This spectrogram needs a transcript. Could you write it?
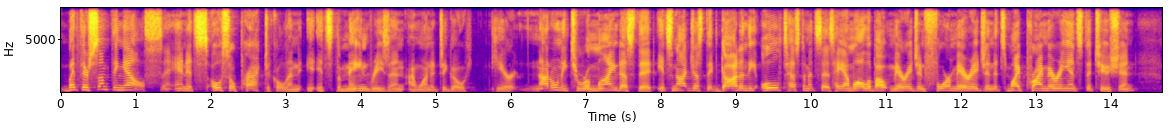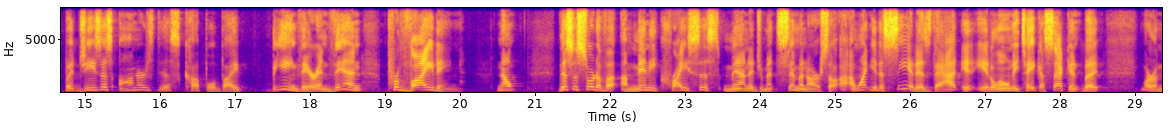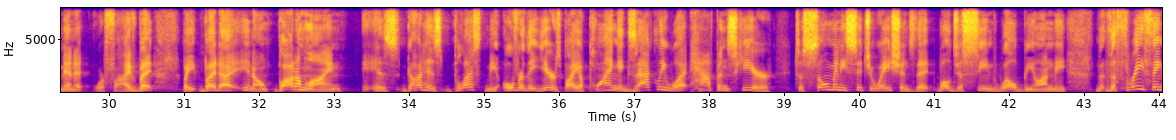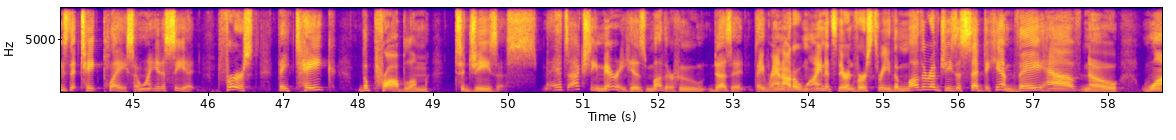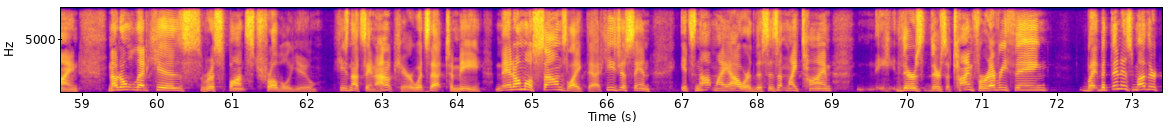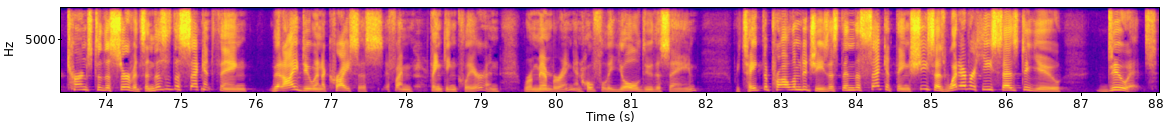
But there's something else, and it's oh also practical, and it's the main reason I wanted to go here. Not only to remind us that it's not just that God in the Old Testament says, hey, I'm all about marriage and for marriage, and it's my primary institution, but Jesus honors this couple by being there and then providing. Now, this is sort of a, a, mini crisis management seminar. So I, I want you to see it as that. It, will only take a second, but or a minute or five. But but but uh, you know, bottom line is God has blessed me over the years by applying exactly what happens here to so many situations that well just seemed well beyond me. The, the three things that take place, I want you to see it. First, they take the problem to Jesus. It's actually Mary, his mother, who does it. They ran out of wine. It's there in verse 3. The mother of Jesus said to him, They have no wine. Now, don't let his response trouble you. He's not saying, I don't care. What's that to me? It almost sounds like that. He's just saying, It's not my hour. This isn't my time. There's, there's a time for everything. But, but then his mother turns to the servants. And this is the second thing that I do in a crisis, if I'm thinking clear and remembering, and hopefully you'll do the same. We take the problem to Jesus. Then the second thing, she says, whatever he says to you, do it.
